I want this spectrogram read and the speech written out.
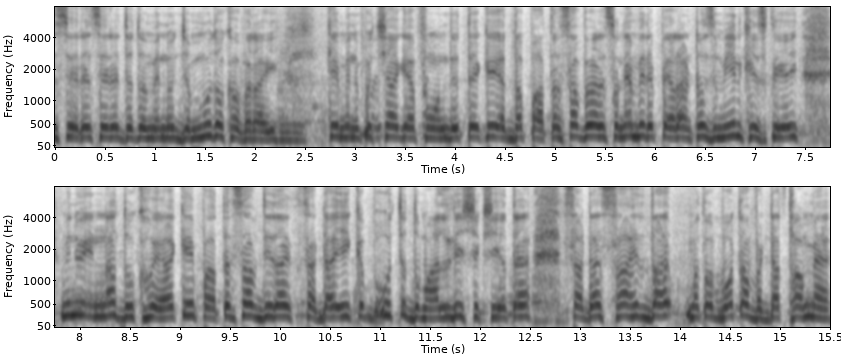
ਸਵੇਰੇ ਸਵੇਰੇ ਜਦੋਂ ਮੈਨੂੰ ਜੰਮੂ ਤੋਂ ਖਬਰ ਆਈ ਕਿ ਮੈਨੂੰ ਪੁੱਛਿਆ ਗਿਆ ਫੋਨ ਦੇ ਉੱਤੇ ਕਿ ਅੱਦਾ ਪਾਤਰ ਸਾਹਿਬ ਬਾਰੇ ਸੁਣਿਆ ਮੇਰੇ ਪੈਰਾਂ ਤੋਂ ਜ਼ਮੀਨ ਖਿਸਕ ਗਈ। ਮੈਨੂੰ ਇੰਨਾ ਦੁੱਖ ਹੋਇਆ ਕਿ ਪਾਤਰ ਸਾਹਿਬ ਜੀ ਦਾ ਸਾਡਾ ਇੱਕ ਉੱਚ ਦਮਾਲ ਦੀ ਸ਼ਖਸੀਅਤ ਹੈ। ਸਾਡਾ ਸਾਹਿਤ ਦਾ ਮਤਲਬ ਬਹੁਤਾ ਵੱਡਾ ਥੰਮ ਹੈ।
